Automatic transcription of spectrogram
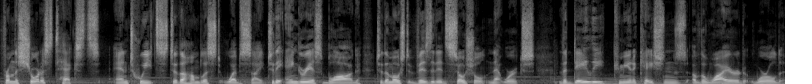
From the shortest texts and tweets to the humblest website, to the angriest blog, to the most visited social networks, the daily communications of the wired world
